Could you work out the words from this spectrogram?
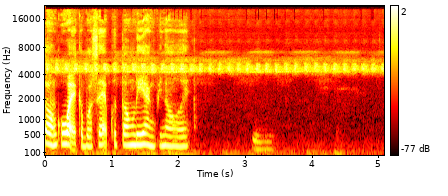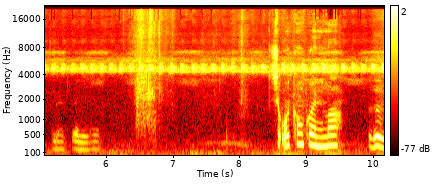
ตองกล้วยกับบแสบคือตองเรียงพี่น้องเอ้ยอืมน่าเป็นเลยสูตรของเพิ่นบ่อืม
